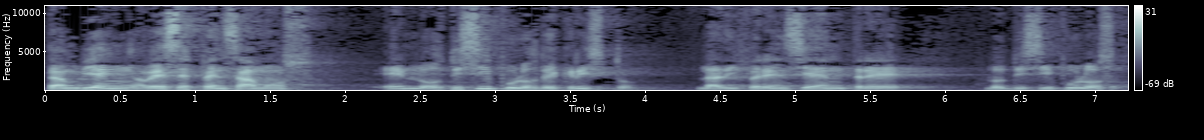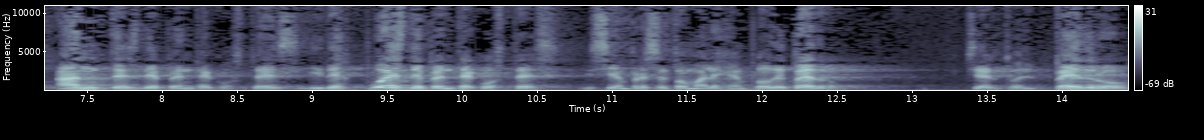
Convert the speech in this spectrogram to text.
También a veces pensamos en los discípulos de Cristo, la diferencia entre los discípulos antes de Pentecostés y después de Pentecostés. Y siempre se toma el ejemplo de Pedro, ¿cierto? El Pedro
